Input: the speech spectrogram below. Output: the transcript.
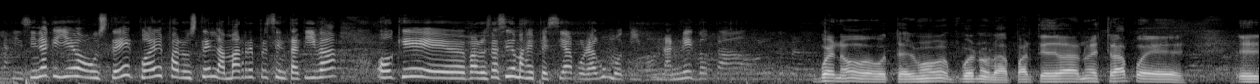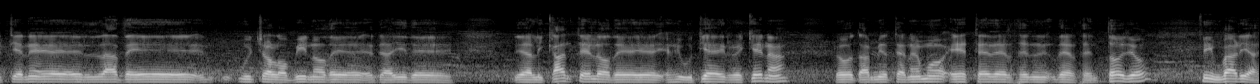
La insignia que lleva usted, ¿cuál es para usted la más representativa o que eh, para usted ha sido más especial por algún motivo, una anécdota? Bueno, tenemos, bueno, la parte de la nuestra, pues eh, tiene la de muchos los vinos de, ahí de, Alicante, los de Utiel y Requena, luego también tenemos este del, del Centollo, en fin, varias,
